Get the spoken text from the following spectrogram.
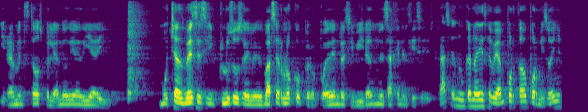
y realmente estamos peleando día a día y muchas veces incluso se les va a hacer loco, pero pueden recibir un mensaje en el que dice, gracias, nunca nadie se había importado por mi sueño.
